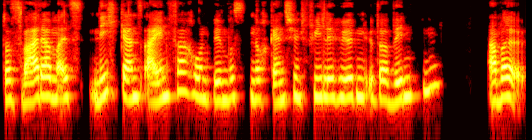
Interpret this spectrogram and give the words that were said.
Das war damals nicht ganz einfach und wir mussten noch ganz schön viele Hürden überwinden. Aber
